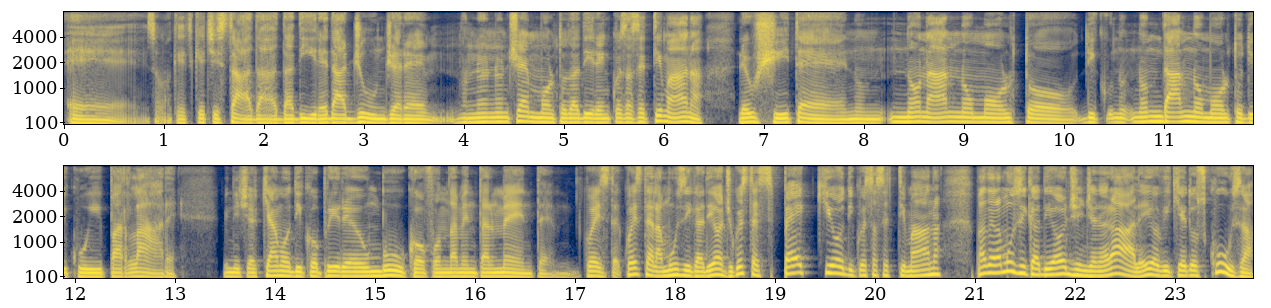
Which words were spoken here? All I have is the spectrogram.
eh, insomma che, che, ci sta da, da, dire, da aggiungere, non, non, c'è molto da dire in questa settimana, le uscite non, non hanno molto, di, non danno molto di cui parlare. Quindi cerchiamo di coprire un buco fondamentalmente. Questa, questa, è la musica di oggi, questo è specchio di questa settimana, ma della musica di oggi in generale. Io vi chiedo scusa,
